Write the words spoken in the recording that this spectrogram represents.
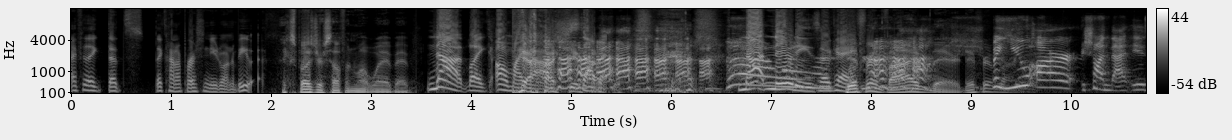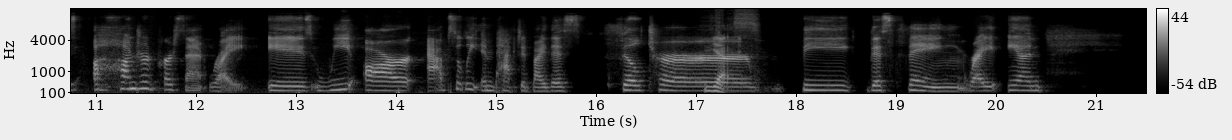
I feel like that's the kind of person you'd want to be with. Expose yourself in what way, babe? Not like, oh my Yeah, gosh, stop it. Not nudies, okay? Different vibe there. Different. but vibe. you are shawn that is a hundred percent right is we are absolutely impacted by this filter Yes. be this thing right and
